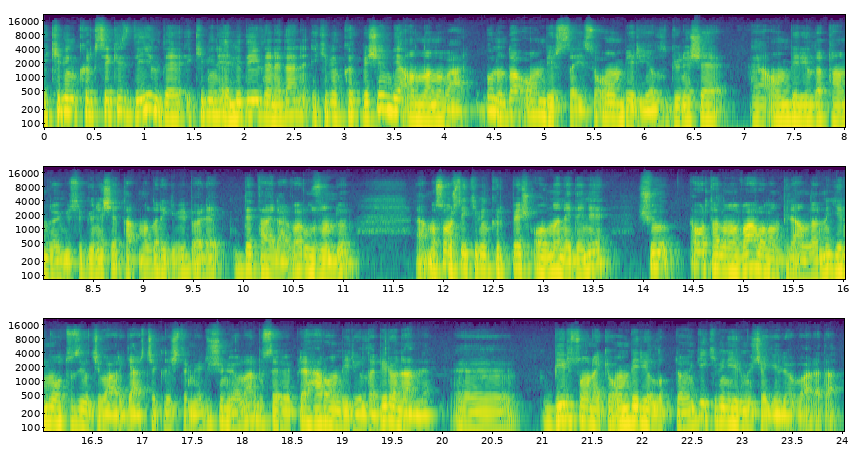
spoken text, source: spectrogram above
2048 değil de 2050 değil de neden 2045'in bir anlamı var. Bunun da 11 sayısı, 11 yıl, güneşe 11 yılda tam döngüsü, güneşe tapmaları gibi böyle detaylar var, uzundur. Ama sonuçta 2045 olma nedeni şu ortalama var olan planlarını 20-30 yıl civarı gerçekleştirmeyi düşünüyorlar. Bu sebeple her 11 yılda bir önemli. Ee, bir sonraki 11 yıllık döngü 2023'e geliyor bu arada.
